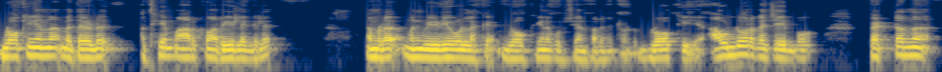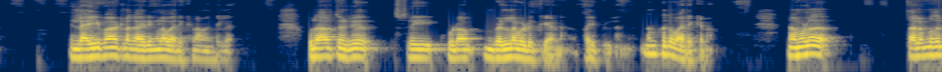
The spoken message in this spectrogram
ബ്ലോക്കിംഗ് എന്ന മെത്തേഡ് അധികം ആർക്കും അറിയില്ലെങ്കിൽ നമ്മുടെ മുൻ വീഡിയോകളിലൊക്കെ ബ്ലോക്കിങ്ങിനെ കുറിച്ച് ഞാൻ പറഞ്ഞിട്ടുണ്ട്. ബ്ലോക്ക് ചെയ്യുക. ഔട്ട്ഡോർ ഒക്കെ ചെയ്യുമ്പോൾ പെട്ടെന്ന് ലൈവായിട്ടുള്ള കാര്യങ്ങൾ വരയ്ക്കണമെങ്കിൽ ഉദാഹരണത്തിന് ഒരു സ്ത്രീ കുടം വെള്ളമെടുക്കുകയാണ് പൈപ്പിൽ നിന്ന്. നമുക്കത് വരയ്ക്കണം. നമ്മൾ തല മുതൽ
